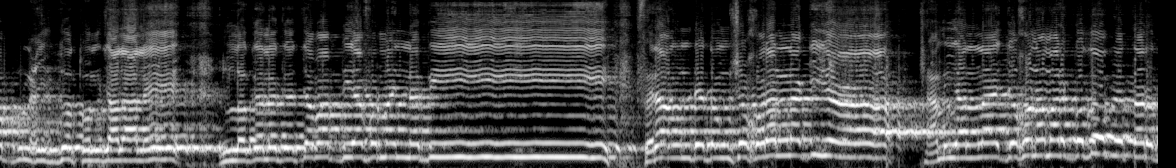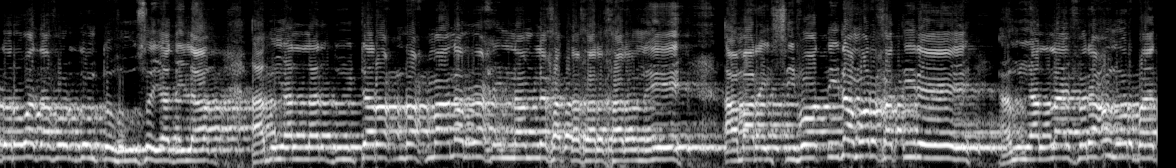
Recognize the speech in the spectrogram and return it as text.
রব্বুল ইজ্জতুল জালালে লগে লগে জবাব দিয়া ফরমাইন, নবী ফেরাউন্ডে ধ্বংস করার লাগিয়া আমি আল্লাহ যখন আমার গজবে তার দরওয়াজা পর্যন্ত পৌঁছাইয়া দিলাম, আমি আল্লাহর দুইটা রহমান আর রাহিম নাম লেখা থাকার কারণে আমার এই শিবতী নামর খাতিরে আমি আল্লাহ ফেরাউনর বাদ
